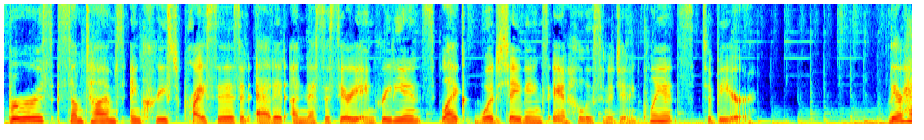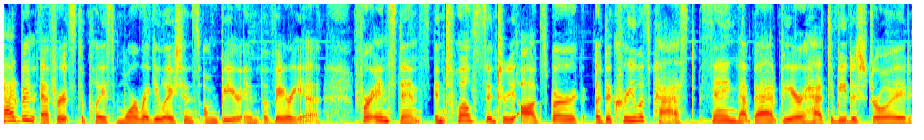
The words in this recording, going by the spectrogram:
Brewers sometimes increased prices and added unnecessary ingredients like wood shavings and hallucinogenic plants to beer. There had been efforts to place more regulations on beer in Bavaria. For instance, in 12th century Augsburg, a decree was passed saying that bad beer had to be destroyed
